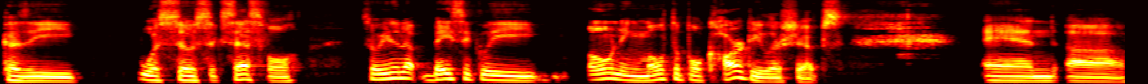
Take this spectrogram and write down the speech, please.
because he was so successful. So he ended up basically owning multiple car dealerships. And uh,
